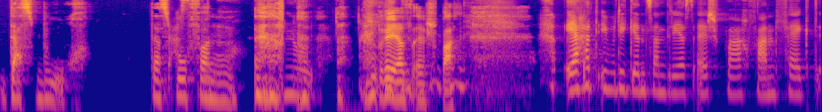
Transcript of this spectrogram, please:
das Buch. Das, Das Buch von. Andreas Eschbach. Er hat übrigens Andreas Eschbach, Fun Fact,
